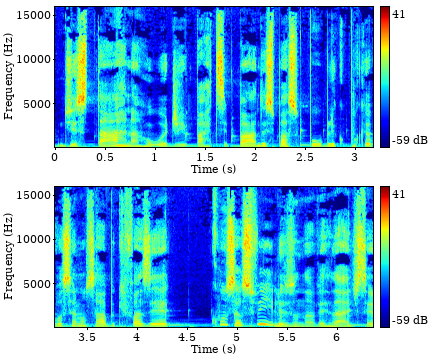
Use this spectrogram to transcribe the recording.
de estar na rua, de participar do espaço público, porque você não sabe o que fazer com seus filhos, na verdade. Você,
